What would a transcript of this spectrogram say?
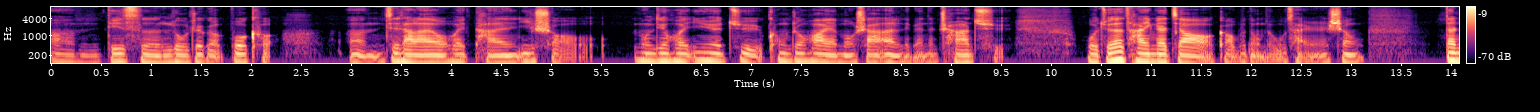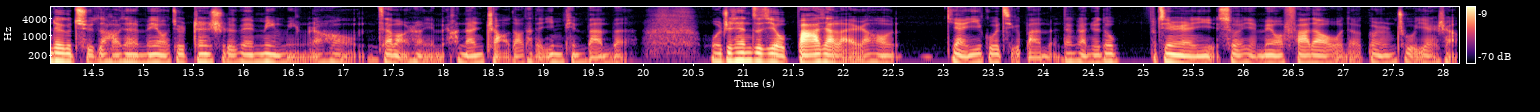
嗯，第一次录这个播客，嗯，接下来我会弹一首孟京辉音乐剧《空中花园谋杀案》里面的插曲，我觉得它应该叫《搞不懂的五彩人生》，但这个曲子好像也没有就真实的被命名，然后在网上也没很难找到它的音频版本。我之前自己有扒下来，然后演绎过几个版本，但感觉都不尽人意，所以也没有发到我的个人主页上。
